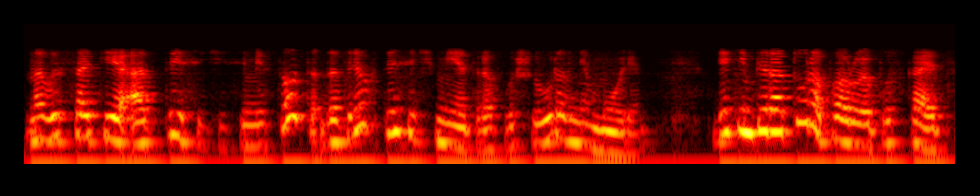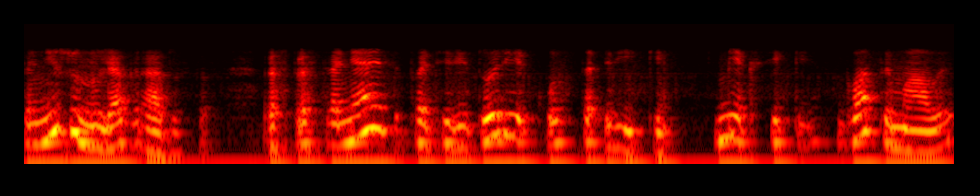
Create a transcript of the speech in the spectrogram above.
на высоте от 1700 до 3000 метров выше уровня моря, где температура порой опускается ниже нуля градусов, распространяясь по территории Коста-Рики, Мексики, Гватемалы,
